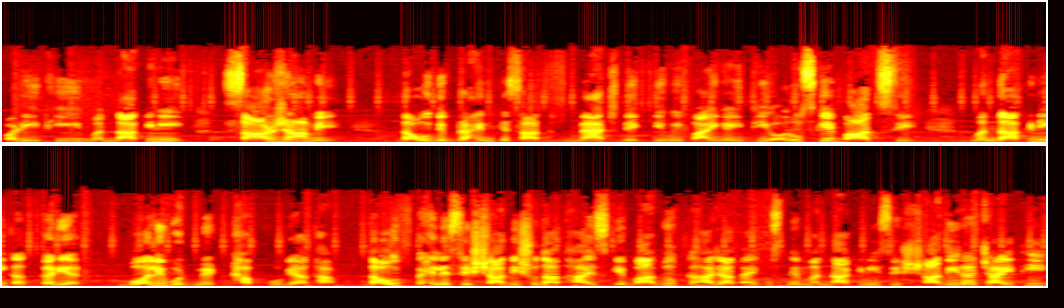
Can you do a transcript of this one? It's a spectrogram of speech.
पड़ी थी। मंदाकिनी सारजा में दाऊद इब्राहिम के साथ मैच देखती हुई पाई गई थी और उसके बाद से मंदाकिनी का करियर बॉलीवुड में ठप हो गया था। दाऊद पहले से शादीशुदा था। इसके बावजूद कहा जाता है कि उसने मंदाकिनी से शादी रचाई थी।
